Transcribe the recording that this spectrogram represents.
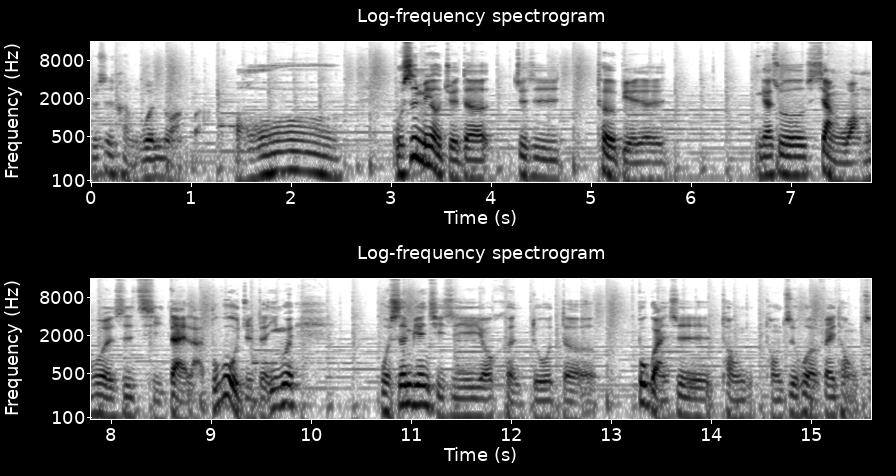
就是很温暖吧。哦，我是没有觉得就是特别的，应该说向往或者是期待啦。不过我觉得，因为我身边其实也有很多的，不管是同同志或者非同志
